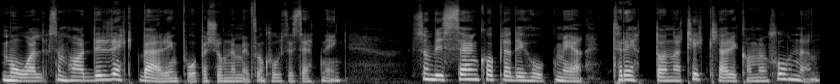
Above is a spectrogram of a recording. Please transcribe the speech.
mål som har direkt bäring på personer med funktionsnedsättning. Som vi sen kopplade ihop med 13 artiklar i konventionen.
